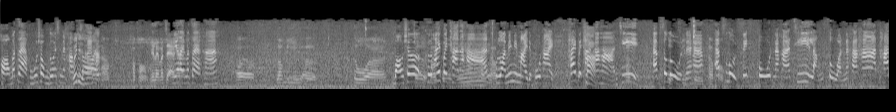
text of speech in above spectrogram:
ของมาแจกคุณผู้ชมด้วยใช่ไหมคะอุ๊ยถึงณลให้อยค่ะครับครับผมมีอะไรมาแจกมีอะไรมาแจกคะเอ่อเรามีเอ่อ ตัววอลเชอร์ voucher คือให้ไปทานอาหารครับคุณลอยไม่มีไมค์เดี๋ยวพูดให้ ให้ไปทานค่ะอาหารที่ Absolute นะคะครับผม Absolute Fit Food นะคะ ที่หลังสวนนะคะ 5 ท่าน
